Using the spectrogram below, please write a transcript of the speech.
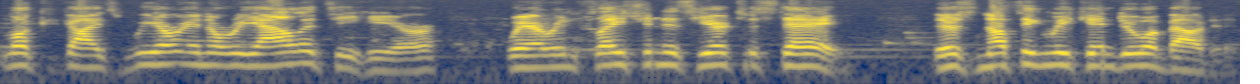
look, guys, we are in a reality here where inflation is here to stay. There's nothing we can do about it.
